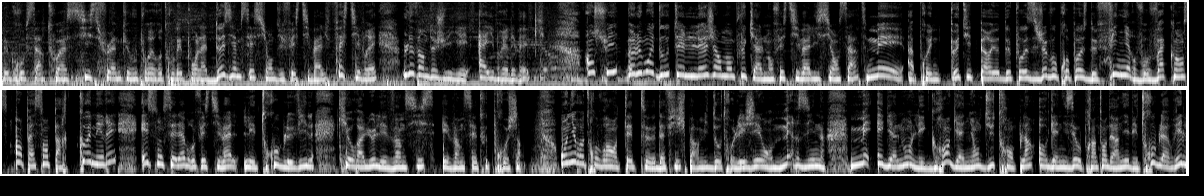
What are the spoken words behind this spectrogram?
Le groupe sartois Six Friends que vous pourrez retrouver pour la deuxième session du festival Festivray le 22 juillet à Ivray-l'Évêque. Ensuite, bah, le mois d'août est légèrement plus calme en festival ici en Sarthe, mais après une petite période de pause, je vous propose de finir vos vacances en passant par Conéré et son célèbre festival Les Troubles-Villes qui aura lieu les 26 et 27 août prochains. On y retrouvera en tête d'affiche parmi d'autres les géants Merzine, mais également les grands gagnants du tremplin organisé au printemps dernier les Troubles Avril,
